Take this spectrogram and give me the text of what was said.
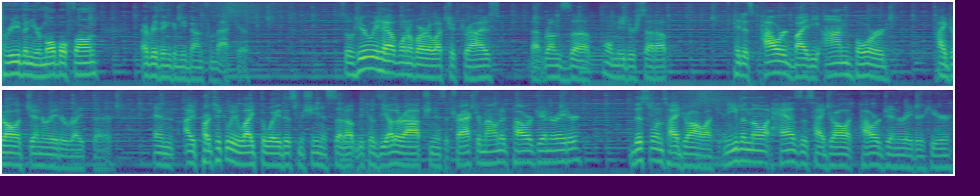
or even your mobile phone, everything can be done from back here. So here we have one of our electric drives that runs the whole meter setup. It is powered by the onboard hydraulic generator right there. And I particularly like the way this machine is set up because the other option is a tractor mounted power generator. This one's hydraulic, and even though it has this hydraulic power generator here,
